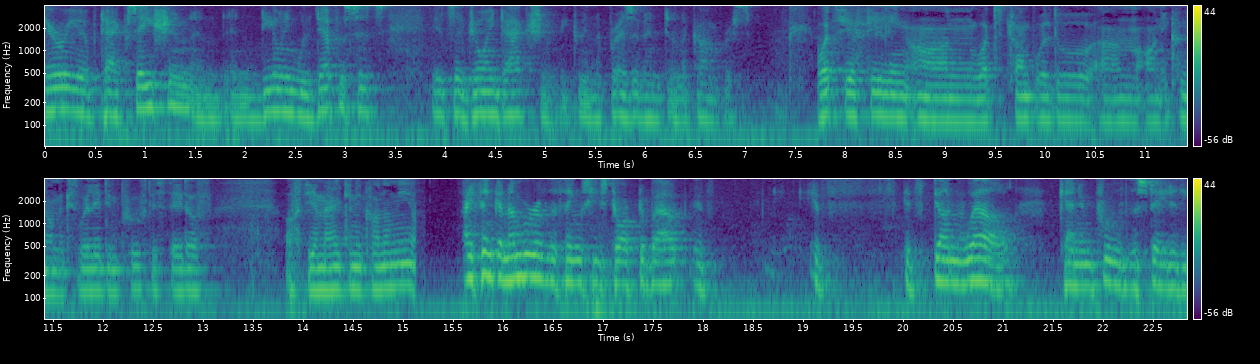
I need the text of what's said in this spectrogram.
area of taxation and, and dealing with deficits, it's a joint action between the president and the Congress. What's your feeling on what Trump will do um, on economics? Will it improve the state of, of the American economy? I think a number of the things he's talked about, if, if, if done well, can improve the state of the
